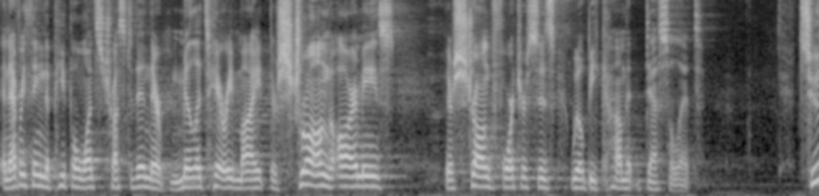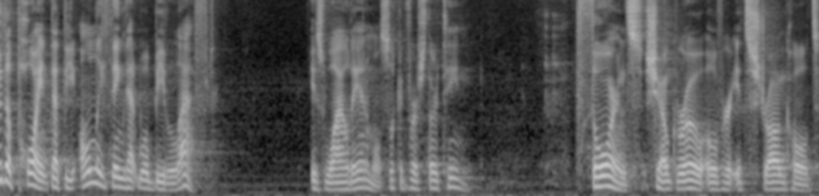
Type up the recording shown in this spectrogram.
And everything the people once trusted in their military might, their strong armies, their strong fortresses will become desolate. To the point that the only thing that will be left is wild animals. Look at verse 13. Thorns shall grow over its strongholds,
